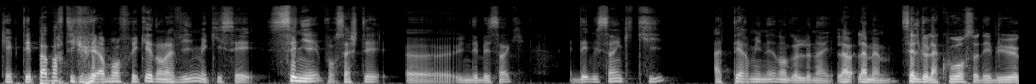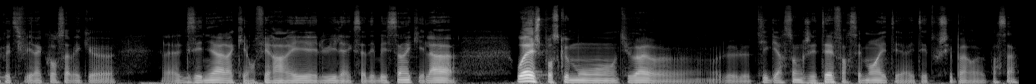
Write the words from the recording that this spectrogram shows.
qui était pas particulièrement friqué dans la vie, mais qui s'est saigné pour s'acheter une DB5. DB5 qui a terminé dans GoldenEye, la, la même, celle de la course au début, quand il fait la course avec euh, Xenia là qui est en Ferrari et lui il est avec sa DB5 et là ouais je pense que mon tu vois euh, le, le petit garçon que j'étais forcément a été, a été touché par, euh, par ça.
